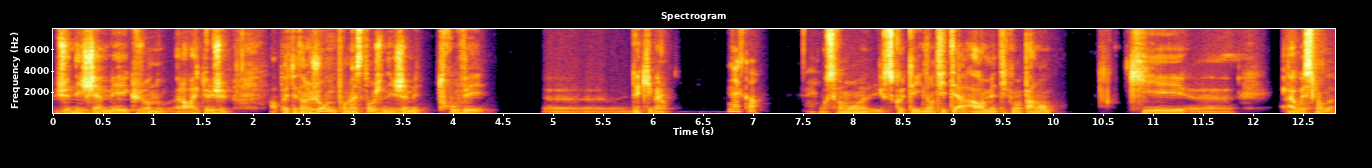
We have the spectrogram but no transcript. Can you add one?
je n'ai jamais que j'en alors actuellement je alors peut-être un jour mais pour l'instant je n'ai jamais trouvé d'équivalent D'accord. Donc c'est vraiment ce côté identitaire aromatiquement parlant qui est euh, à Westland.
